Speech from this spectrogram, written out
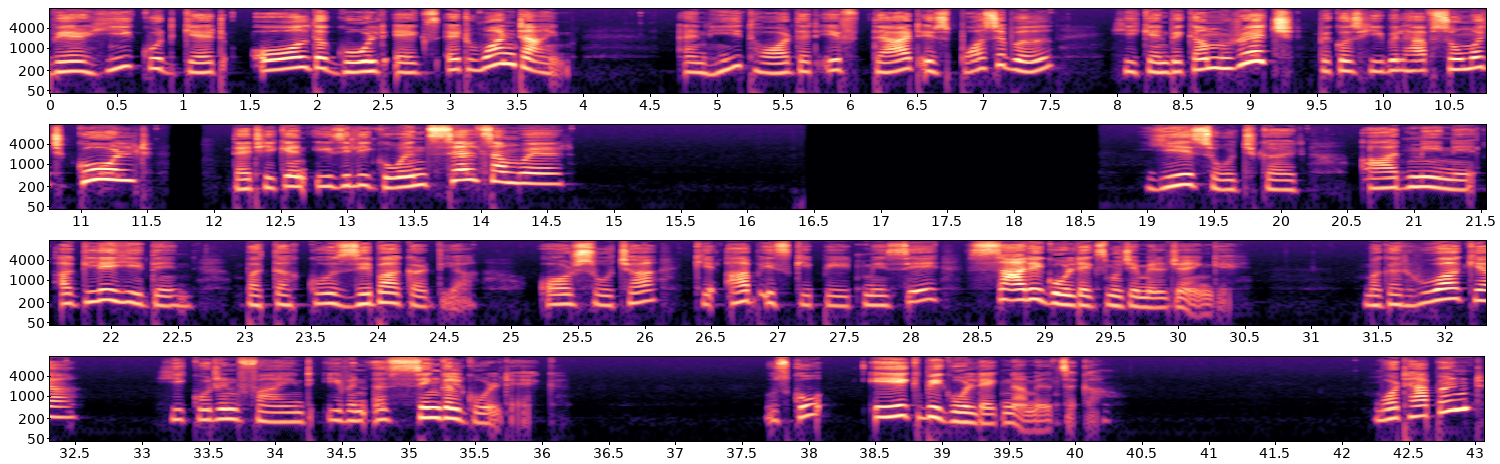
where he could get all the gold eggs at one time and he thought that if that is possible he can become rich because he will have so much gold that he can easily go and sell somewhere یہ سوچ کر آدمی نے اگلے ہی دن بطخ کو ذبح کر دیا اور سوچا کہ اب اس کے پیٹ میں سے سارے گولڈ ایگز مجھے مل جائیں گے مگر ہوا کیا he couldn't find even a single gold egg اس کو ایک بھی گولڈ ایگ نہ مل سکا what happened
